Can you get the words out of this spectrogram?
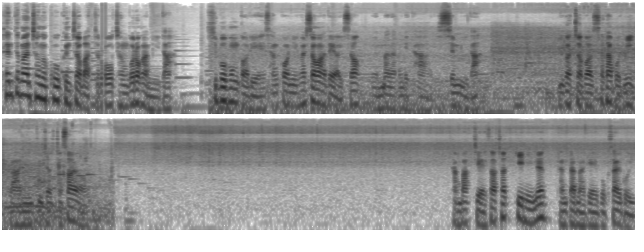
텐트만 쳐놓고 근처 마트로 장 보러 갑니다. 15분 거리에 상권이 활성화되어 있어 웬만한 게 다 있습니다. 이것저것 사다 보니 많이 늦어져서요. 장박지에서 첫 끼니는 간단하게 목살구이.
